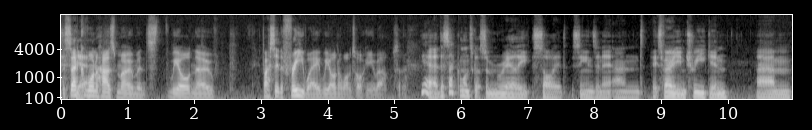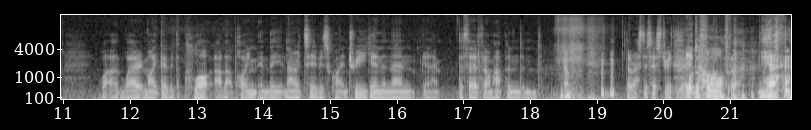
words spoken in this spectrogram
The second Yeah. one has moments. We all know. If I say the freeway, we all know what I'm talking about. So Yeah, the second one's got some really solid scenes in it, and it's very intriguing. Um, where it might go with the plot at that point in the narrative is quite intriguing, and then you know the third film happened, and the rest is history. Yeah. But the It fourth, film, yeah,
